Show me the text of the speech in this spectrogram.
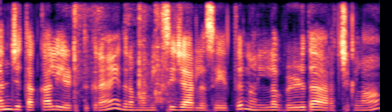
அஞ்சு தக்காளி எடுத்துக்கிறேன். இதை நம்ம மிக்ஸி ஜாரில் சேர்த்து நல்லா விழுதாக அரைச்சிக்கலாம்.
